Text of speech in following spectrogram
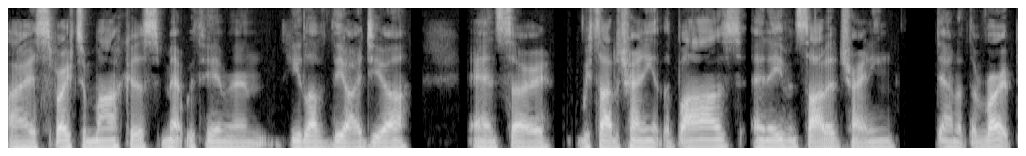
I spoke to Marcus, met with him, and he loved the idea. And so we started training at the bars and even started training down at the rope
